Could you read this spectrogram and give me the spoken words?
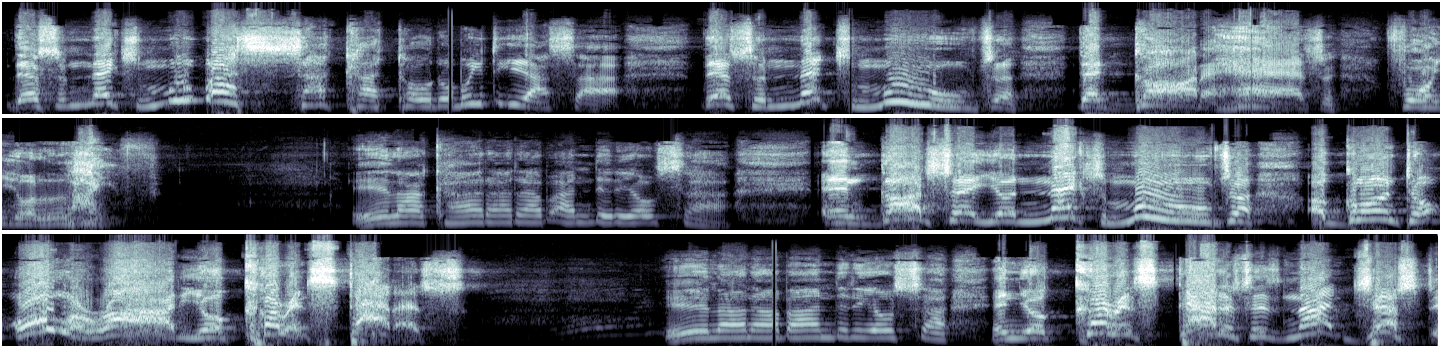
There's some next move. There's some next moves that God has for your life. And God said your next moves are going to override your current status. And your current status is not just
